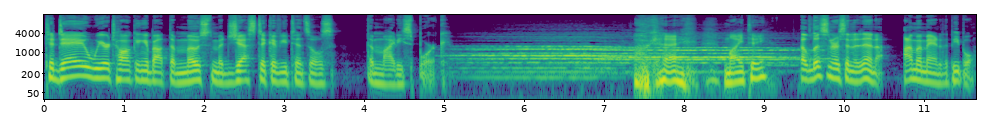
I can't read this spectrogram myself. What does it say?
Today we are talking about the most majestic of utensils, the mighty spork. Okay. Mighty? A listener sent it in. I'm a man of the people.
